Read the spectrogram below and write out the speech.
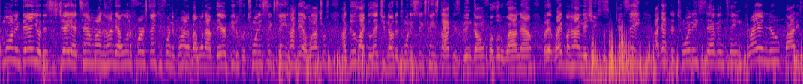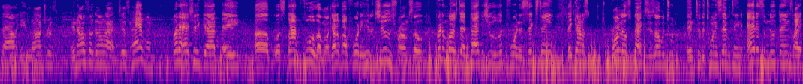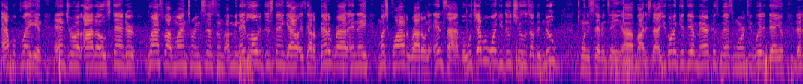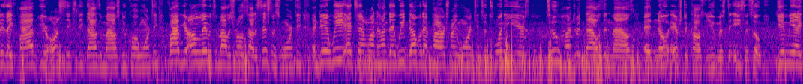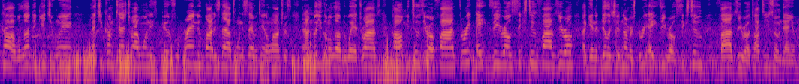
Good morning, Daniel. This is Jay at Tameron Hyundai. I want to first thank you for inquiring about one of very beautiful 2016 Hyundai Elantras. I do like to let you know the 2016 stock has been gone for a little while now, but right behind me, as you can see, I got the 2017 brand new body style Elantras, and also don't I just have them, but I actually got a uh, a stock full of them. I got about 40 here to choose from. So pretty much that package you were looking for in the 16, they kind of run those packages over to into the 2017, added some new things like Apple Play and Android Auto, standard blind spot monitoring system. I mean, they loaded this thing out. It's got a better ride and a much quieter ride on the inside. But whichever one you do choose of the new 2017 uh, body style, you're gonna get the America's Best warranty with it, Daniel. That is a five-year or 60,000 miles new car warranty, five-year unlimited mileage roadside assistance warranty, and then we at Tameron Hyundai, we double that powertrain warranty to 20 years, 200,000 miles at no extra cost to you, Mr. Easton. So give me a call. We'd love to get you in, let you come test drive one of these beautiful brand new body style 2017 Elantras. And I know you're gonna love the way it drives. Call me 205-380-6250. Again, the dealership number is 380-6250. Talk to you soon, Daniel.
